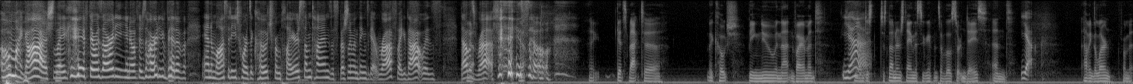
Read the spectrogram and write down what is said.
Oh my gosh like if there was already you know if there's already a bit of animosity towards a coach from players sometimes especially when things get rough like that was that was rough. Yeah. so it gets back to the coach being new in that environment. You know, yeah. just just not understanding the significance of those certain days and yeah. having to learn from it.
